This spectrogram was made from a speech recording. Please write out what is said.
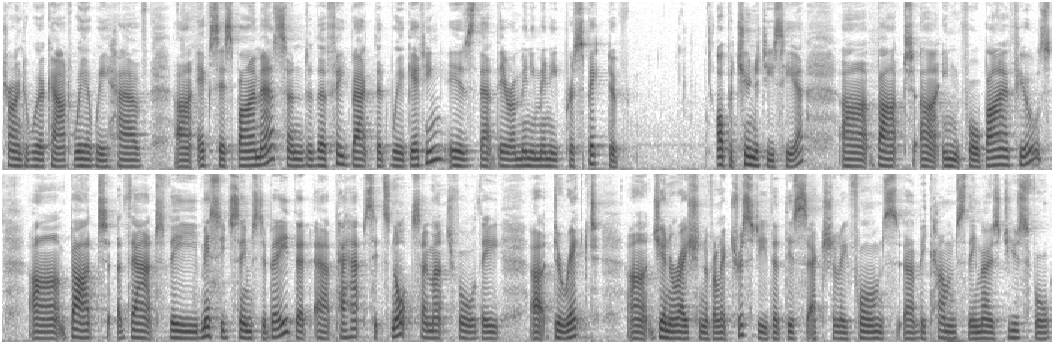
trying to work out where we have uh, excess biomass. And the feedback that we're getting is that there are many, many prospective opportunities here uh, but uh, in for biofuels, uh, but that the message seems to be that uh, perhaps it's not so much for the uh, direct uh, generation of electricity that this actually forms becomes the most useful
